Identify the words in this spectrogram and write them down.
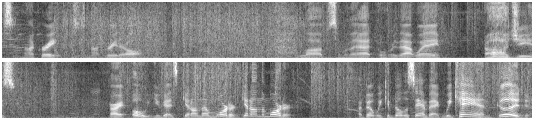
this is not great. This is not great at all. Lob some of that over that way. Oh, jeez. All right. Oh, you guys, get on the mortar. Get on the mortar. I bet we can build a sandbag. We can. Good.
